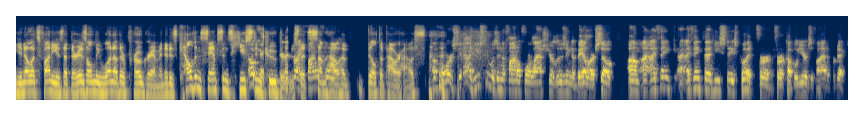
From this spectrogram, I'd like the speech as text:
You know what's funny is that there is only one other program, and it is Kelvin Sampson's Houston okay, Cougars right. that Final somehow four. have built a powerhouse. of course, yeah. Houston was in the Final Four last year, losing to Baylor. So um, I, I, think I think that he stays put for for a couple years, if I had to predict.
